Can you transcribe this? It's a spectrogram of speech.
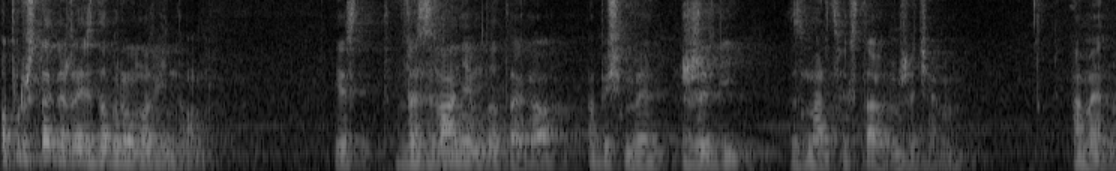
oprócz tego, że jest dobrą nowiną, jest wezwaniem do tego, abyśmy żyli zmartwychwstałym życiem. Amen.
